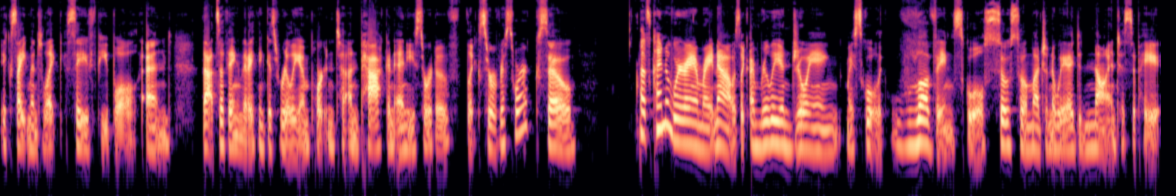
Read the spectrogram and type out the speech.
excitement to like save people. And that's a thing that I think is really important to unpack in any sort of like service work. So that's kind of where I am right now. Is like I'm really enjoying my school, like loving school so so much in a way I did not anticipate.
